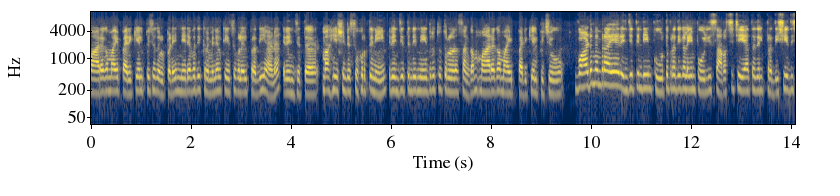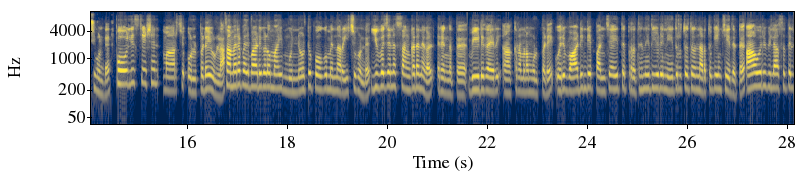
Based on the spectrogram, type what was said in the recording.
മാരകമായി പരിക്കേൽപ്പിച്ചതുൾപ്പെടെ നിരവധി ക്രിമിനൽ കേസുകളിൽ പ്രതിയാണ് രഞ്ജിത്ത്. മഹേഷിന്റെ സുഹൃത്തിനെയും രഞ്ജിത്തിന്റെ നേതൃത്വത്തിലുള്ള സംഘം മാരകമായി പരിക്കേൽപ്പിച്ചു. വാർഡ് മെമ്പറായ രഞ്ജിത്തിന്റെയും കൂട്ടുപ്രതികളെയും പോലീസ് അറസ്റ്റ് ചെയ്യാത്തതിൽ പ്രതിഷേധിച്ചുകൊണ്ട് പോലീസ് സ്റ്റേഷൻ മാർച്ച് ഉൾപ്പെടെയുള്ള സമരപരിപാടികളുമായി മുന്നോട്ടു പോകുമെന്നറിയിച്ചുകൊണ്ട് യുവജന സംഘടനകൾ രംഗത്ത് വീട് കയറി ആക്രമണം ഉൾപ്പെടെ ഒരു വാർഡിന്റെ പഞ്ചായത്ത് പ്രതിനിധിയുടെ നേതൃത്വത്തിൽ നടത്തുകയും ചെയ്തിട്ട് ആ ഒരു വിലാസത്തിൽ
